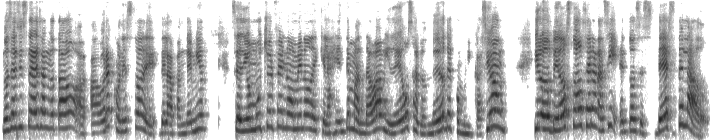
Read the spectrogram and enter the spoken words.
No sé si ustedes han notado, ahora con esto de, la pandemia, se dio mucho el fenómeno de que la gente mandaba videos a los medios de comunicación y los videos todos eran así. Entonces, de este lado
